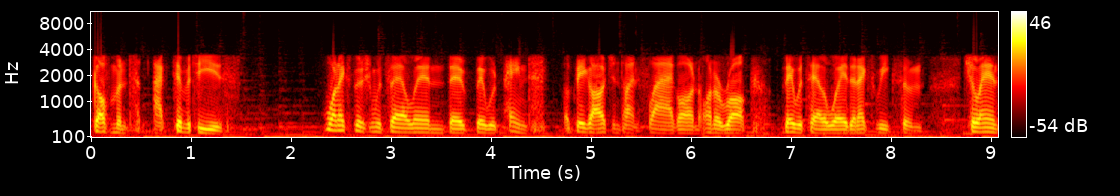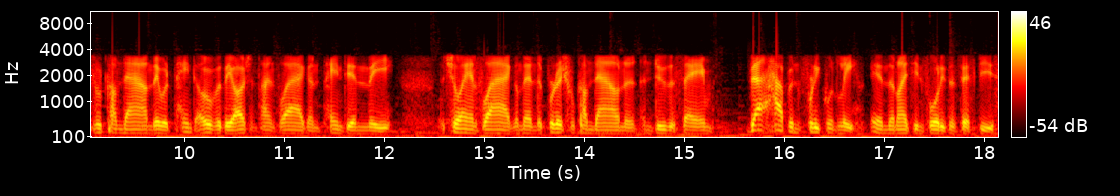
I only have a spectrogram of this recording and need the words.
government activities. One expedition would sail in, they, they would paint a big Argentine flag on, on a rock. They would sail away. The next week, some Chileans would come down. They would paint over the Argentine flag and paint in the, the Chilean flag, and then the British would come down and, and do the same. That happened frequently in the 1940s and 50s.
